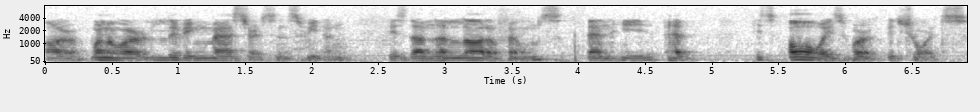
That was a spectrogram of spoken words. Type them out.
our one of our living masters in Sweden. He's done a lot of films, and he have he's always worked with shorts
